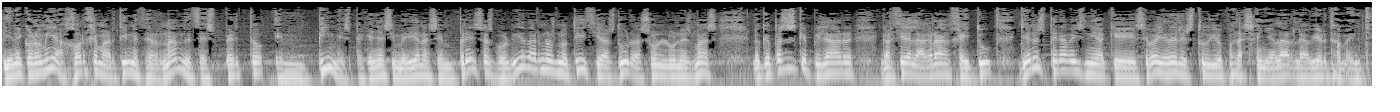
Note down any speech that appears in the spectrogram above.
Y en economía, Jorge Martínez Hernández, experto en pymes, pequeñas y medianas empresas, volvía a darnos noticias duras un lunes más. Lo que pasa es que Pilar García de la Granja y tú ya no esperabais ni a que se vaya del estudio para señalarle abiertamente.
